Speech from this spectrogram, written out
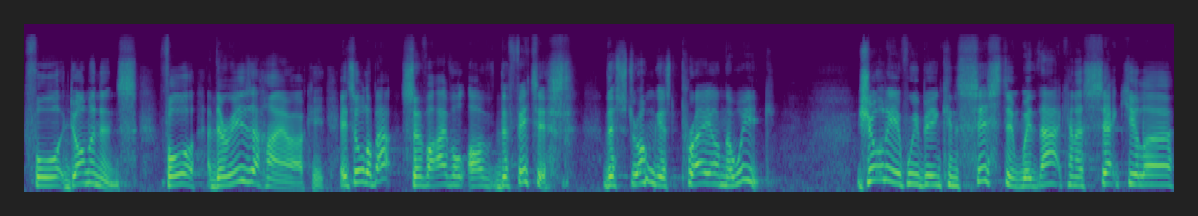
for dominance, for there is a hierarchy. It's all about survival of the fittest, the strongest prey on the weak. Surely, if we're being consistent with that kind of secular,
